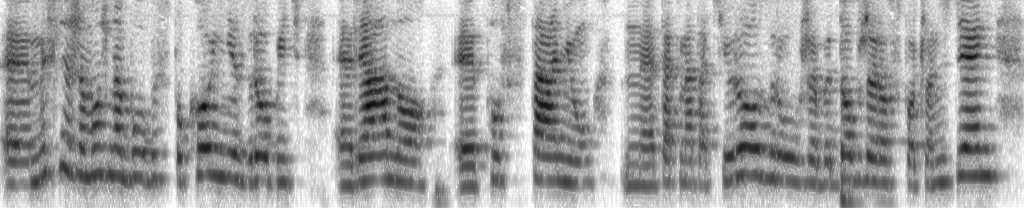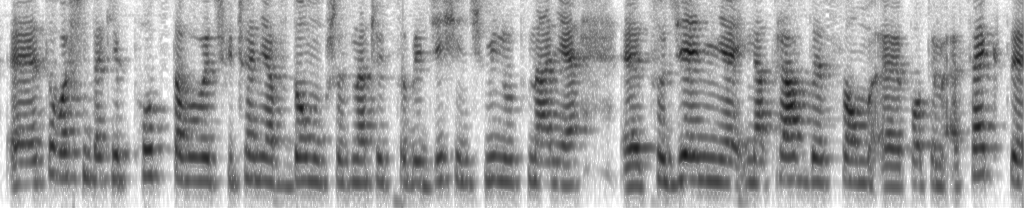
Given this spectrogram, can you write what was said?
e, myślę, że można byłoby spokojnie zrobić rano e, po wstaniu, tak na taki rozruch, żeby dobrze rozpocząć dzień, to właśnie takie podstawowe ćwiczenia w domu, przeznaczyć sobie 10 minut na nie codziennie i naprawdę są po tym efekty,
